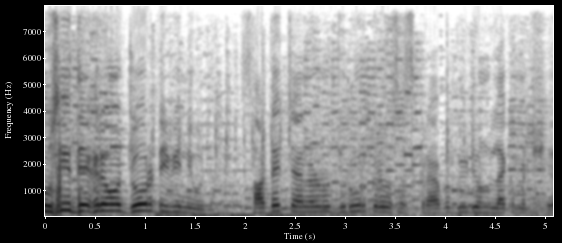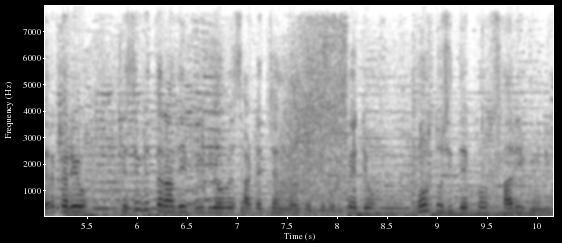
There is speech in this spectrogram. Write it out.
ਤੁਸੀਂ ਦੇਖ ਰਹੇ ਹੋ ਜੋਰ ਟੀਵੀ ਨਿਊਜ਼। ਸਾਡੇ ਚੈਨਲ ਨੂੰ ਜਰੂਰ ਕਰਿਓ ਸਬਸਕ੍ਰਾਈਬ, ਵੀਡੀਓ ਨੂੰ ਲਾਈਕ, ਕਮੈਂਟ, ਸ਼ੇਅਰ ਕਰਿਓ। ਕਿਸੇ ਵੀ ਤਰ੍ਹਾਂ ਦੀ ਵੀਡੀਓ ਹੋਵੇ ਸਾਡੇ ਚੈਨਲ ਤੇ ਜਰੂਰ ਭੇਜੋ ਹੁਣ ਤੁਸੀਂ ਦੇਖੋ ਸਾਰੀ ਵੀਡੀਓ।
